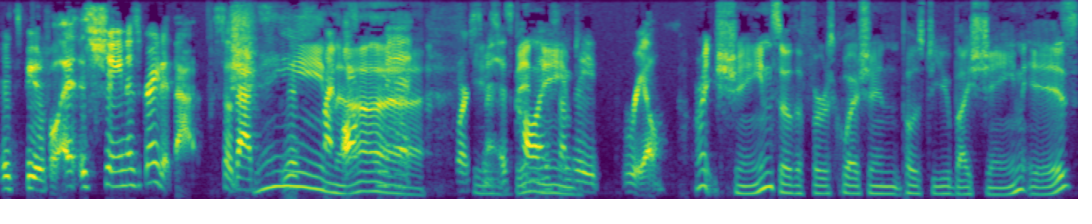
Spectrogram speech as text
It's beautiful. And Shane is great at that. So that's Shane, my ah, ultimate endorsement is calling named. somebody real. All right, Shane. So the first question posed to you by Shane is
